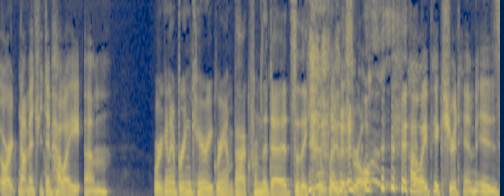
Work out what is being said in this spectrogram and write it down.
or not mentioned him. How I um We're going to bring Cary Grant back from the dead so that he can play this role. how I pictured him is,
